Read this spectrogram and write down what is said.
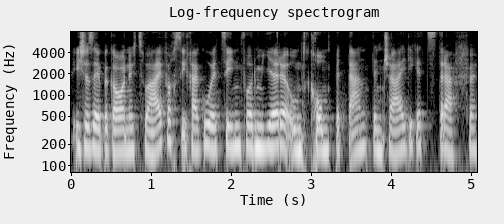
ist es eben gar nicht so einfach, sich auch gut zu informieren und kompetent Entscheidungen zu treffen.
